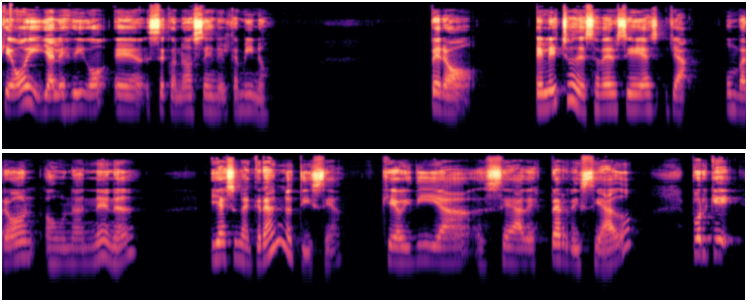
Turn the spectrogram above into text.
que hoy, ya les digo, eh, se conoce en el camino. Pero el hecho de saber si es ya un varón o una nena, ya es una gran noticia que hoy día se ha desperdiciado, porque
